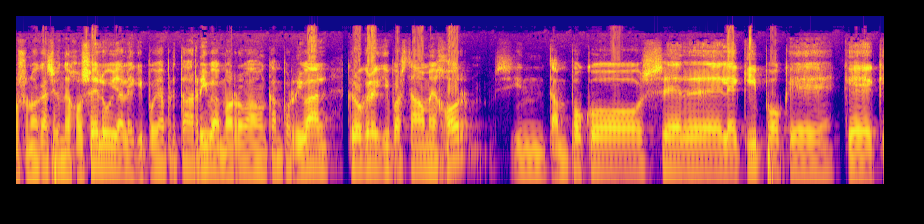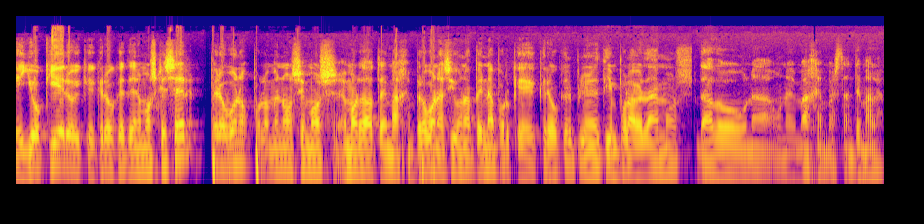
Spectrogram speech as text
tenemos una ocasión de José Lu, ya el equipo ya apretado arriba, hemos robado en campo rival. Creo que el equipo ha estado mejor, sin tampoco ser el equipo que, que, yo quiero y que creo que tenemos que ser, pero bueno, por lo menos hemos, hemos dado otra imagen. Pero bueno, ha sido una pena porque creo que el primer tiempo, la verdad, hemos dado una, una imagen bastante mala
